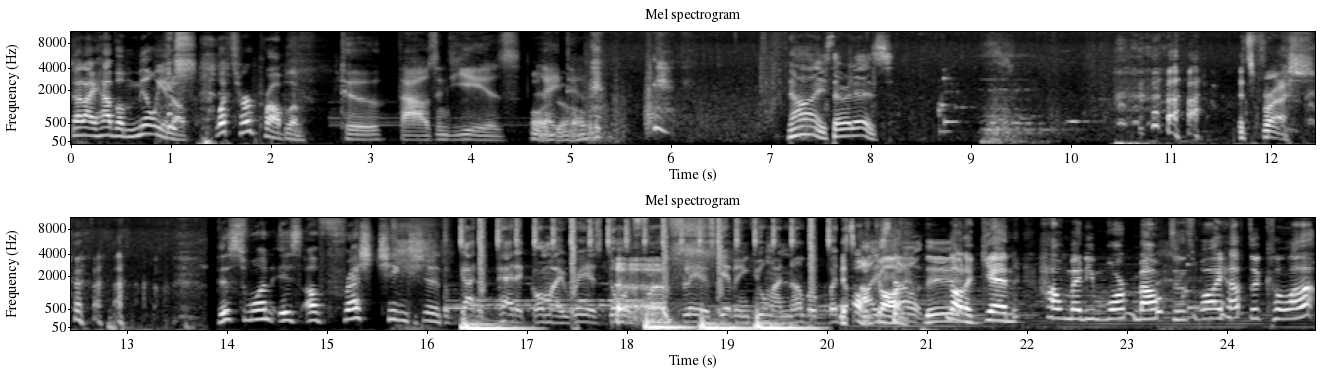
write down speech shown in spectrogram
that I have a million of. What's her problem? 2,000 years Oh, later. Nice, there it is. it's fresh. This one is a fresh Qingxin. Got a paddock on my wrist, doing front flares, giving you my number, but It's oh iced god, out, dude. not again. How many more mountains will I have to climb?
